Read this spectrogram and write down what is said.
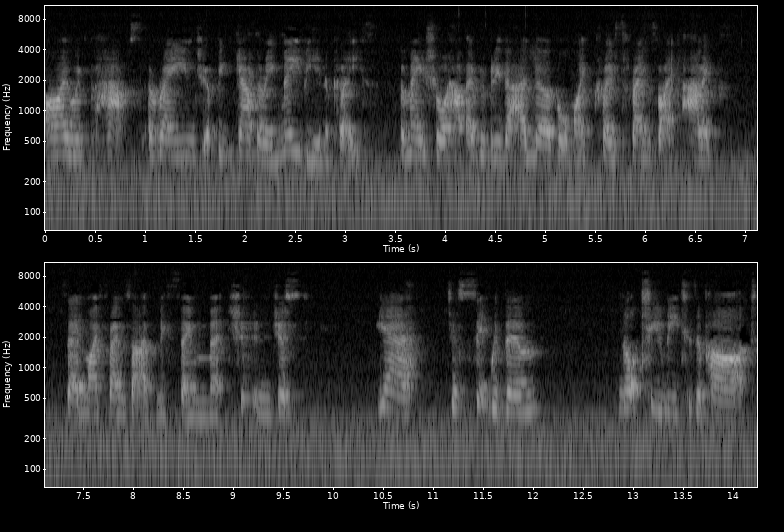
I would perhaps arrange a big gathering, maybe in a place, but make sure I have everybody that I love, all my close friends like Alex said, my friends that I've missed so much, and just, yeah, just sit with them, not two meters apart,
